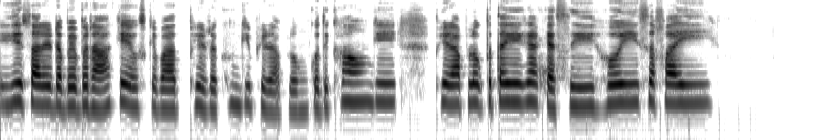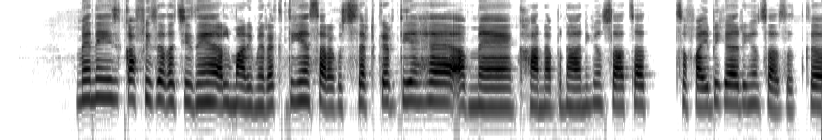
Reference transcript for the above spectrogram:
ये सारे डब्बे बना के उसके बाद फिर रखूँगी, फिर आप लोगों को दिखाऊँगी। फिर आप लोग बताइएगा कैसी हुई सफ़ाई। मैंने काफ़ी ज़्यादा चीज़ें अलमारी में रख दी हैं, सारा कुछ सेट कर दिया है। अब मैं खाना बना रही हूँ साथ साथ सफ़ाई भी कर रही हूँ साथ साथ का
